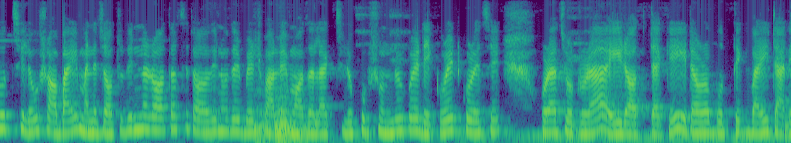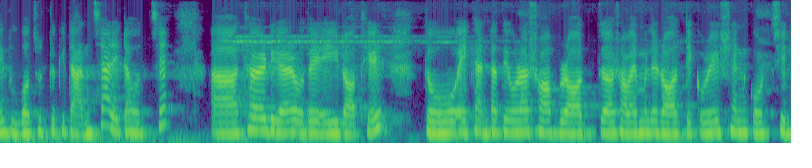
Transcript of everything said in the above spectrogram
হচ্ছিল সবাই মানে যতদিন না রথ আছে ততদিন ওদের বেশ ভালোই মজা লাগছিল খুব সুন্দর করে ডেকোরেট করেছে ওরা ছোটরা এই রথটাকে। এটা ওরা প্রত্যেকবারই টানে দু বছর থেকে টানছে আর এটা হচ্ছে থার্ড ইয়ার ওদের এই রথের। তো এখানটাতে ওরা সব রথ সবাই মিলে রথ ডেকোরেশন করছিল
